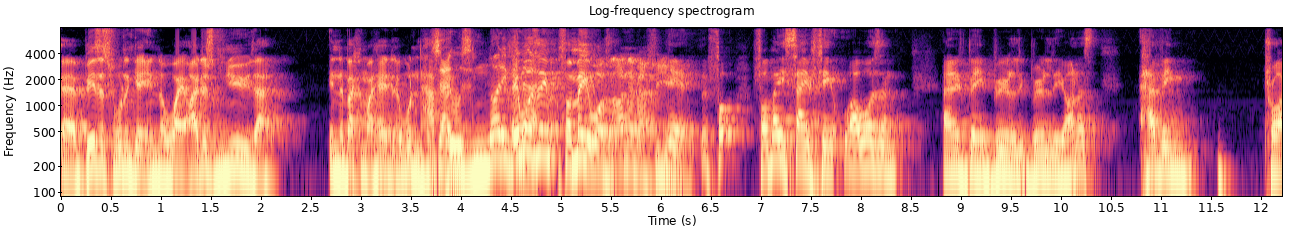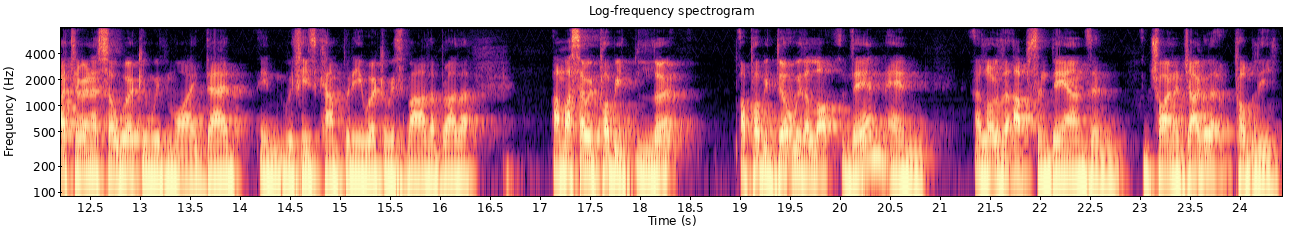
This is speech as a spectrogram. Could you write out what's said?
Uh, business wouldn't get in the way. I just knew that in the back of my head it wouldn't happen. So it was not even It a- wasn't even, for me. It wasn't. I don't know about for you. Yeah, for, for me, same thing. I wasn't, and being brutally, brutally honest, having prior to NSL working with my dad in with his company, working with my other brother, I must say we probably learnt. I probably dealt with a lot then, and a lot of the ups and downs, and trying to juggle it. Probably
